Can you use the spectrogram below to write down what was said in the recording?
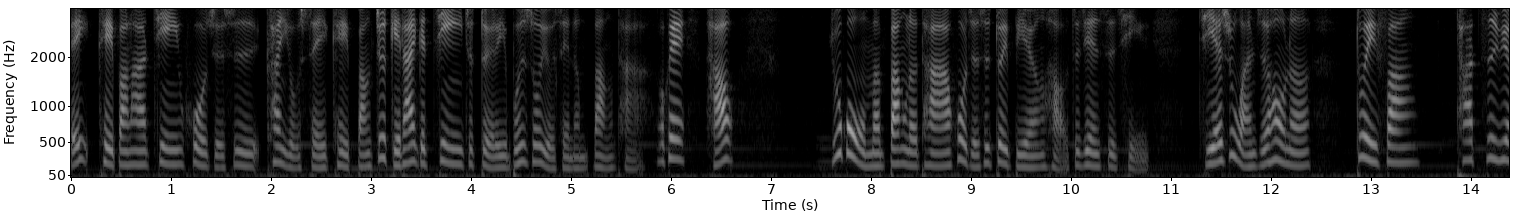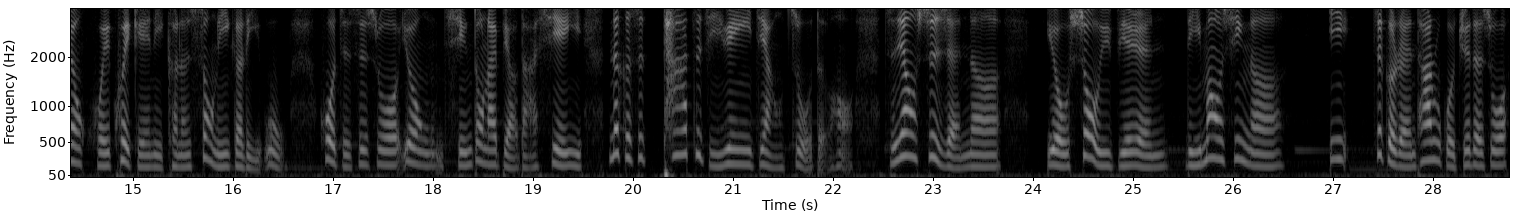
诶，可以帮他建议，或者是看有谁可以帮，就给他一个建议就对了，也不是说有谁能帮他。OK，好，如果我们帮了他，或者是对别人好这件事情结束完之后呢，对方他自愿回馈给你，可能送你一个礼物。或者是说用行动来表达谢意，那个是他自己愿意这样做的哈。只要是人呢，有授予别人礼貌性呢，一这个人他如果觉得说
